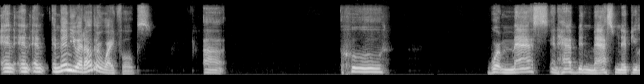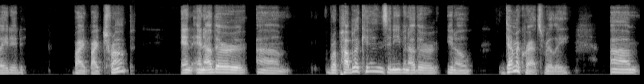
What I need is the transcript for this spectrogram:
And and and and then you had other white folks uh, who were mass and have been mass manipulated by by Trump and and other um, Republicans and even other you know Democrats really. Um,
